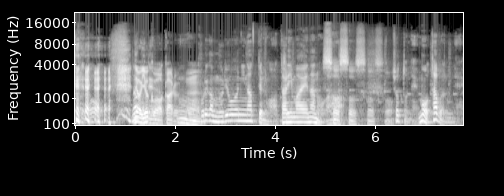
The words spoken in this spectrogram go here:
けど。でもよくわかる。うんうん。これが無料になってるのが当たり前なのがそうそうそうそう。ちょっとねもう多分ね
